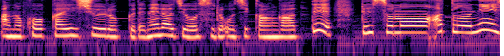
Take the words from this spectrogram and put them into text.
あの、公開収録でね、ラジオをするお時間があって、で、その後に、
